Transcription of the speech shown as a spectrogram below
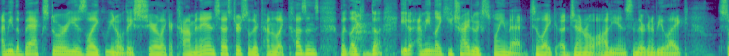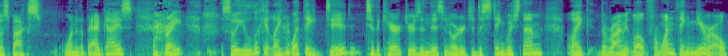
i mean the backstory is like you know they share like a common ancestor so they're kind of like cousins. But like you know i mean like you try to explain that to like a general audience and they're going to be like so spock's one of the bad guys right? So you look at like what they did to the characters in this in order to distinguish them. Like the Romulan well for one thing Nero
